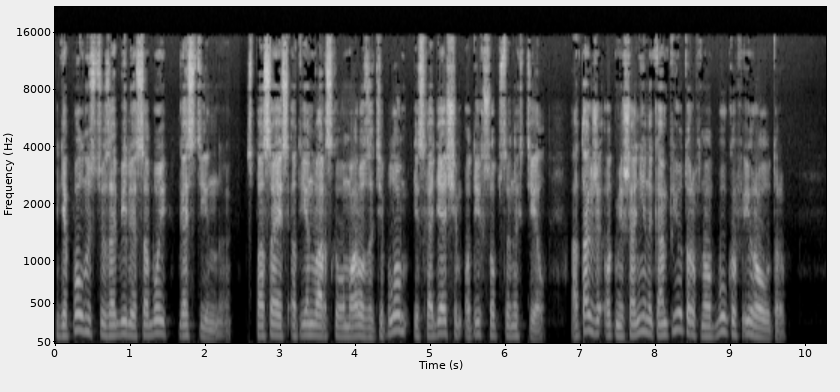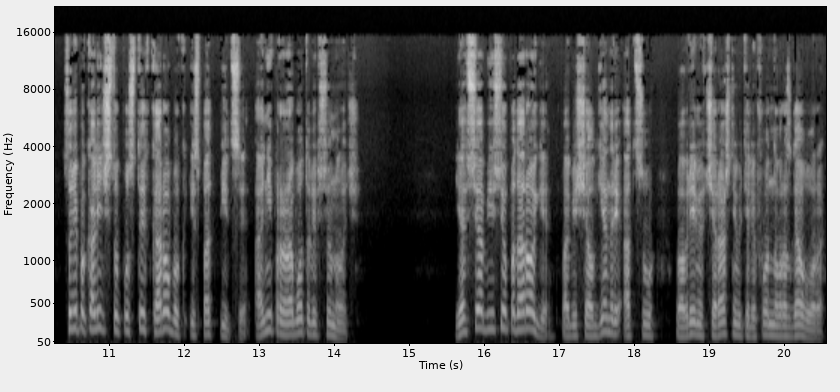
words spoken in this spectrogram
где полностью забили собой гостиную, спасаясь от январского мороза теплом, исходящим от их собственных тел, а также от мешанины компьютеров, ноутбуков и роутеров. Судя по количеству пустых коробок из-под пиццы, они проработали всю ночь. «Я все объясню по дороге», – пообещал Генри отцу во время вчерашнего телефонного разговора,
